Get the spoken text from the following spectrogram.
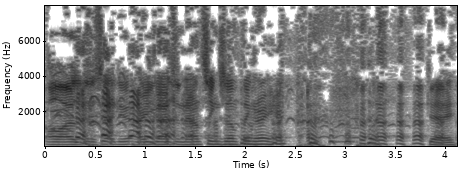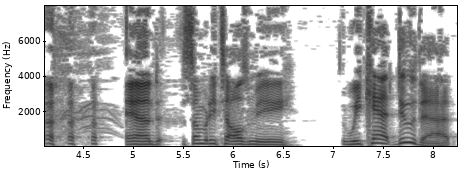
oh, I was going to say, do- are you guys announcing something right here? okay. And somebody tells me we can't do that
